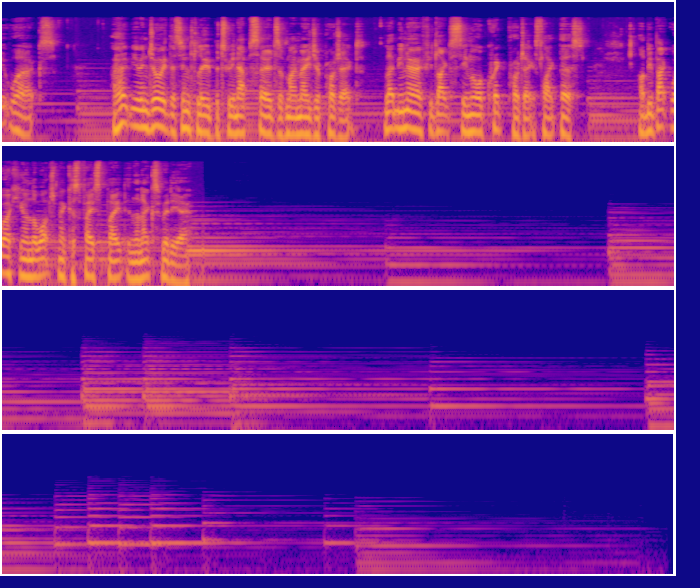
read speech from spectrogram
It works. I hope you enjoyed this interlude between episodes of my major project. Let me know if you'd like to see more quick projects like this. I'll be back working on the watchmaker's faceplate in the next video.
